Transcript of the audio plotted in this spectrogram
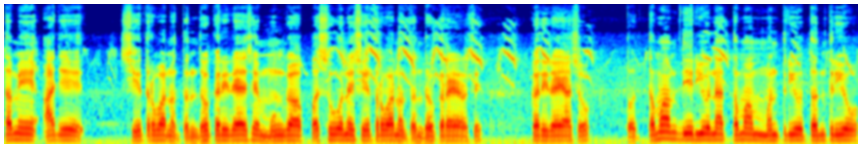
તમે આજે છેતરવાનો ધંધો કરી રહ્યા છે, મૂંગા પશુઓને છેતરવાનો ધંધો કરાયો છે, કરી રહ્યા છો. તો તમામ દેરીઓના, તમામ મંત્રીઓ, તંત્રીઓ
